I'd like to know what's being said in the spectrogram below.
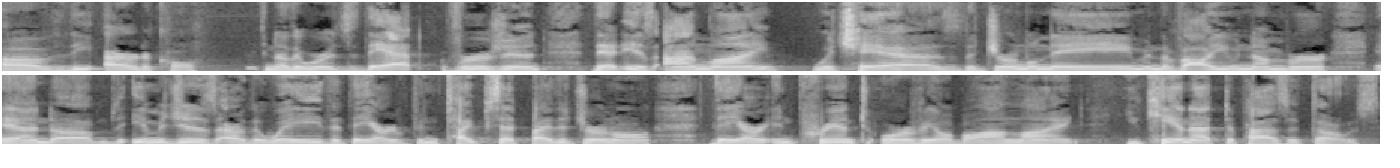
of the article, in other words, that version that is online which has the journal name and the volume number, and um, the images are the way that they are been typeset by the journal. They are in print or available online. You cannot deposit those.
